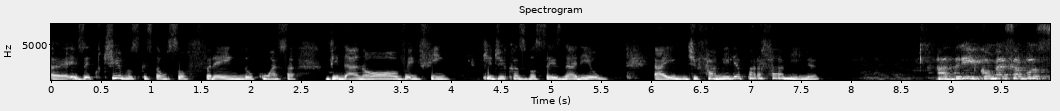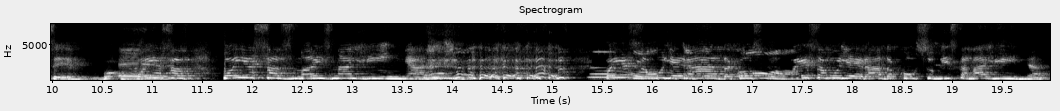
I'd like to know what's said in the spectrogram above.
é, executivos que estão sofrendo com essa vida nova, enfim, que dicas vocês dariam? Aí de família para família. Adri, começa você. É... Põe, essas, põe essas mães na linha. põe essa mulherada, cons, põe essa mulherada consumista na linha.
